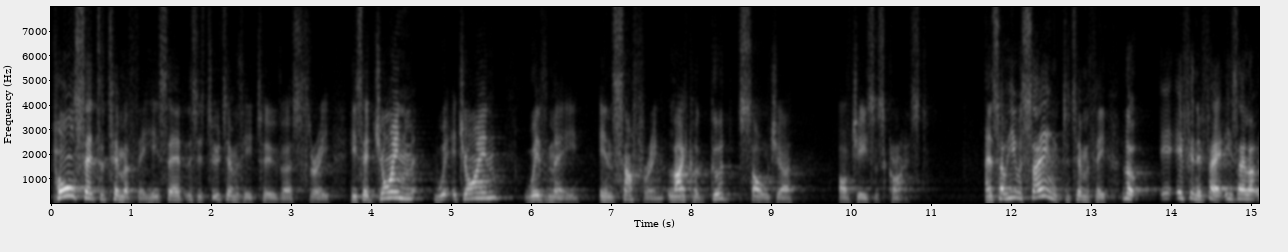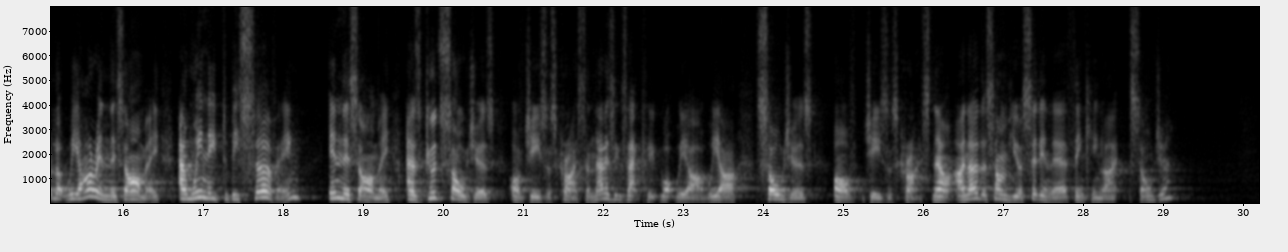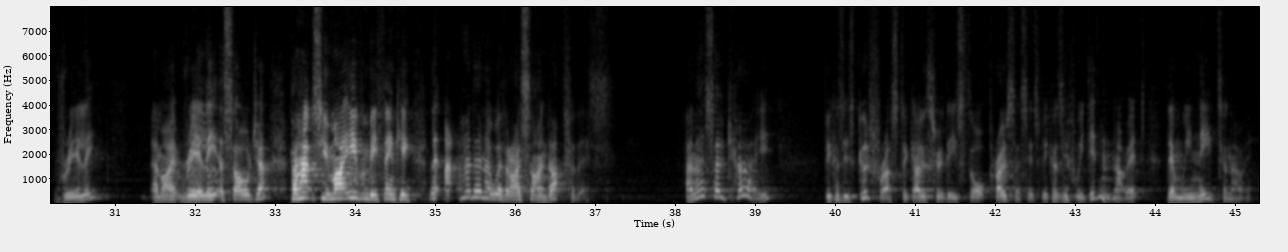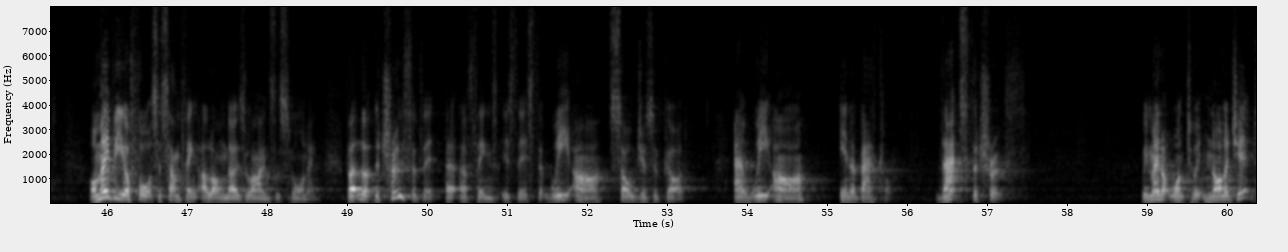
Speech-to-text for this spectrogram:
Paul said to Timothy, he said, this is 2 Timothy 2, verse 3, he said, join, join with me in suffering like a good soldier of Jesus Christ. And so he was saying to Timothy, look, if in effect, he's saying, look, we are in this army and we need to be serving in this army as good soldiers of Jesus Christ. And that is exactly what we are. We are soldiers of Jesus Christ. Now, I know that some of you are sitting there thinking, like, soldier? Really? Am I really a soldier? Perhaps you might even be thinking, I don't know whether I signed up for this. And that's okay because it's good for us to go through these thought processes because if we didn't know it, then we need to know it. Or maybe your thoughts are something along those lines this morning. But look, the truth of, it, uh, of things is this that we are soldiers of God and we are in a battle. That's the truth. We may not want to acknowledge it,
